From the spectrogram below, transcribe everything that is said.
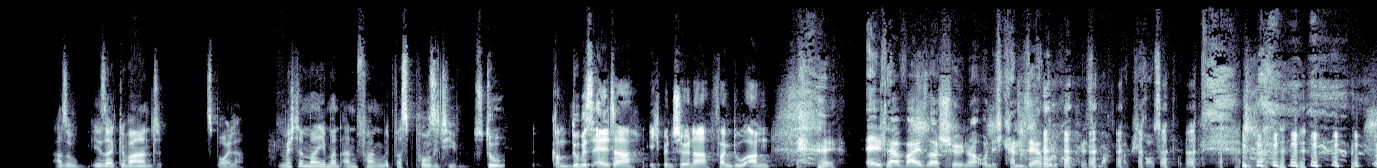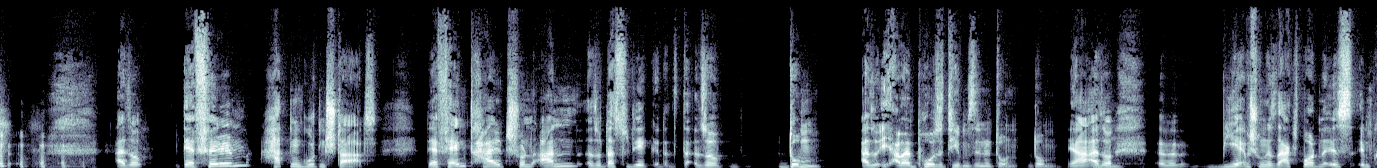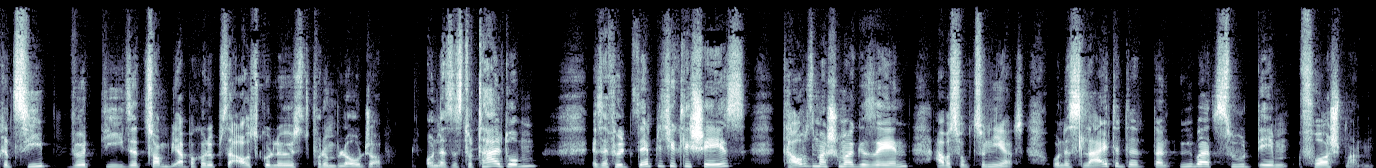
Also, ihr seid gewarnt, Spoiler. Möchte mal jemand anfangen mit was Positivem? Du. Komm, du bist älter, ich bin schöner, fang du an. älter, weiser, schöner und ich kann sehr gute Cocktails machen, habe ich rausgefunden. also, der Film hat einen guten Start. Der fängt halt schon an, also dass du dir, also dumm, also ich, aber im positiven Sinne dumm. dumm ja, also mhm. äh, wie ja schon gesagt worden ist, im Prinzip wird diese Zombie-Apokalypse ausgelöst von einem Blowjob. Und das ist total dumm. Es erfüllt sämtliche Klischees, tausendmal schon mal gesehen, aber es funktioniert. Und es leitete dann über zu dem Vorspann.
